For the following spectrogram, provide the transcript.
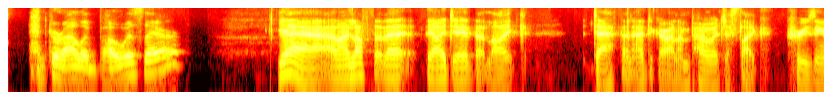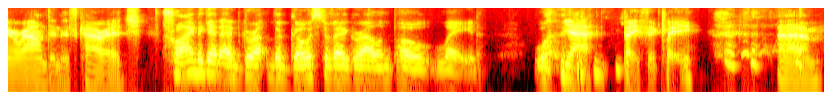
Edgar Allan Poe is there. Yeah, and I love that the the idea that like Death and Edgar Allan Poe are just like cruising around in this carriage. Trying to get Edgar the ghost of Edgar Allan Poe laid. Yeah, basically. Um,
